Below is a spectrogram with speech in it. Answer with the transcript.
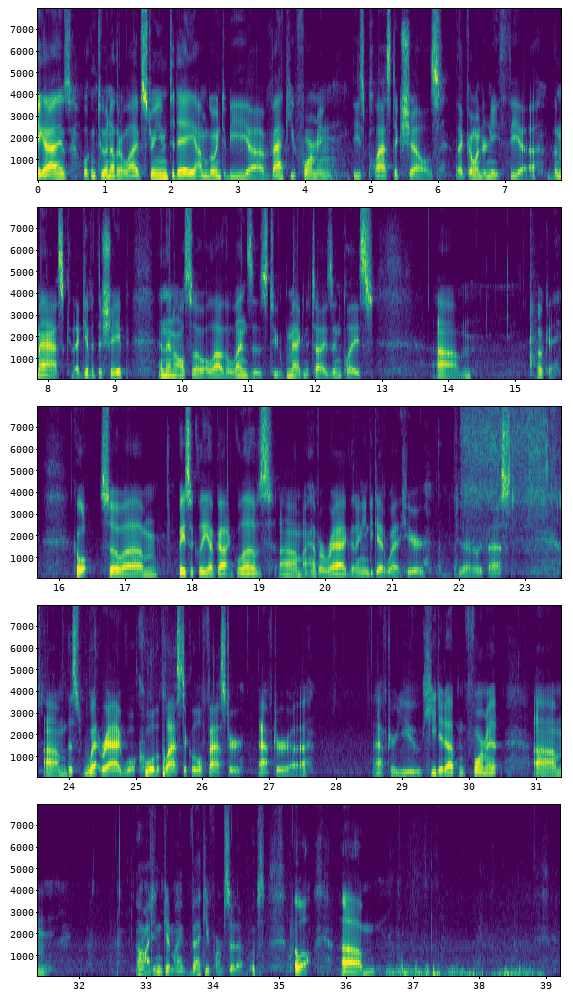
Hey guys, welcome to another live stream. Today I'm going to be uh, vacuforming these plastic shells that go underneath the, uh, the mask that give it the shape and then also allow the lenses to magnetize in place. Um, okay, cool. So um, basically I've got gloves. Um, I have a rag that I need to get wet here. Do that really fast. Um, this wet rag will cool the plastic a little faster after uh, after you heat it up and form it. Um, oh, I didn't get my vacuum form set up. Whoops. Oh well. Um,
